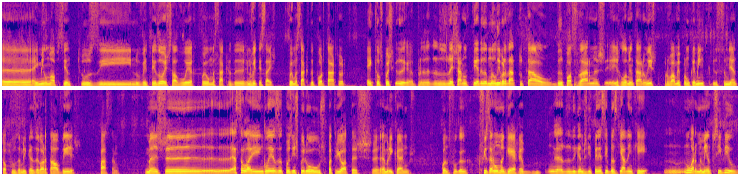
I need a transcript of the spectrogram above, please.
uh, em 1992, salvo erro, que foi o massacre de. Em 96, foi o massacre de Port Arthur, em que eles depois uh, deixaram de ter uma liberdade total de posse de armas e regulamentaram isto, provavelmente por um caminho semelhante ao que os americanos agora talvez façam. Mas uh, essa lei inglesa depois inspirou os patriotas americanos quando que fizeram uma guerra, digamos, de independência baseada em quê? No armamento civil.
